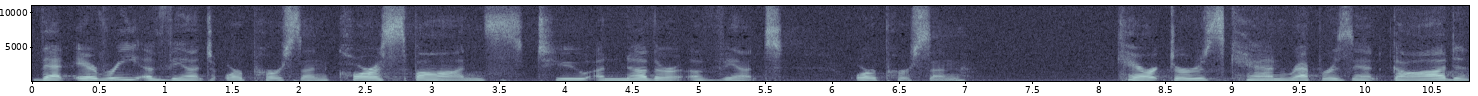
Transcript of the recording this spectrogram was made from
that every event or person corresponds to another event or person. Characters can represent God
